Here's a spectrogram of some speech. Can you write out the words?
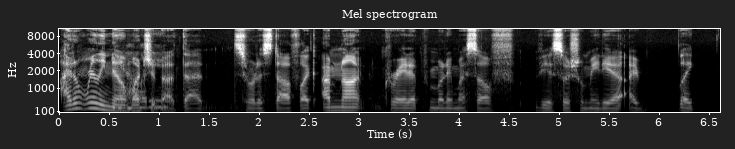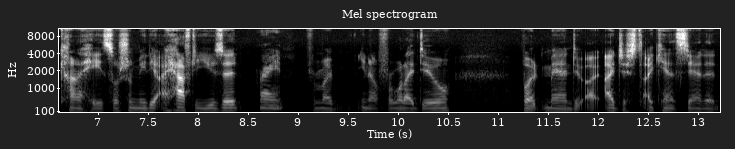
I don't really know much about that sort of stuff. Like, I'm not great at promoting myself via social media. I like kind of hate social media. I have to use it right? for my, you know, for what I do. But man, do I, I just I can't stand it.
